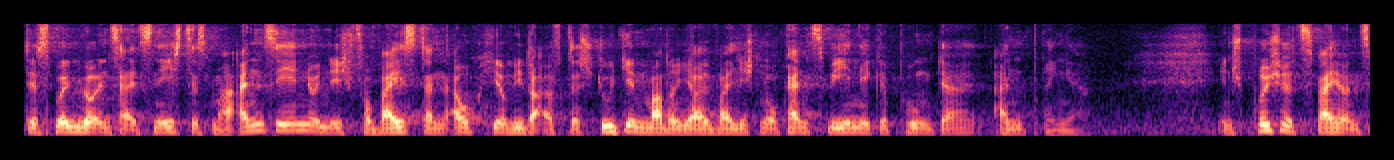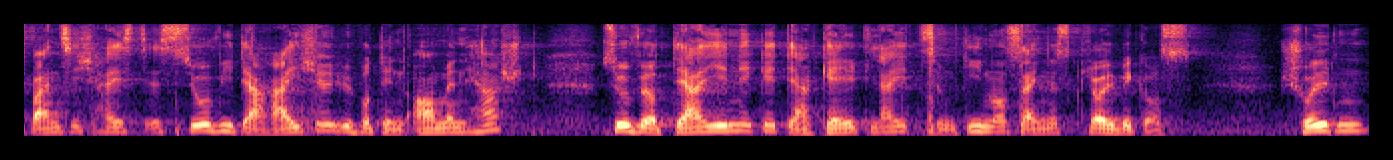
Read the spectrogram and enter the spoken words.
das wollen wir uns als nächstes mal ansehen und ich verweise dann auch hier wieder auf das Studienmaterial, weil ich nur ganz wenige Punkte anbringe. In Sprüche 22 heißt es, so wie der Reiche über den Armen herrscht, so wird derjenige, der Geld leiht, zum Diener seines Gläubigers. Schulden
